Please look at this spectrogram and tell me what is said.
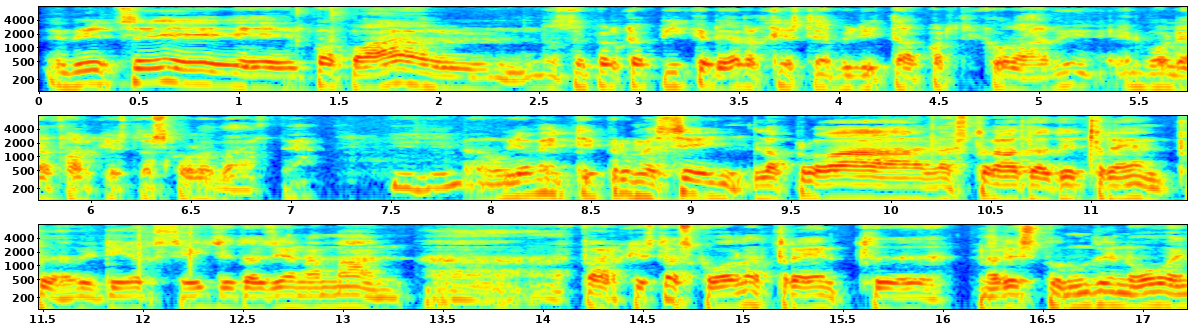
Invece il papà non sempre capì che era queste abilità particolari e voleva fare questa scuola d'arte. Mm-hmm. Ovviamente i primi segni la provò la strada di Trent a vedere se c'è da Gianaman a fare questa scuola. Trent eh, non risponde di nuovo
